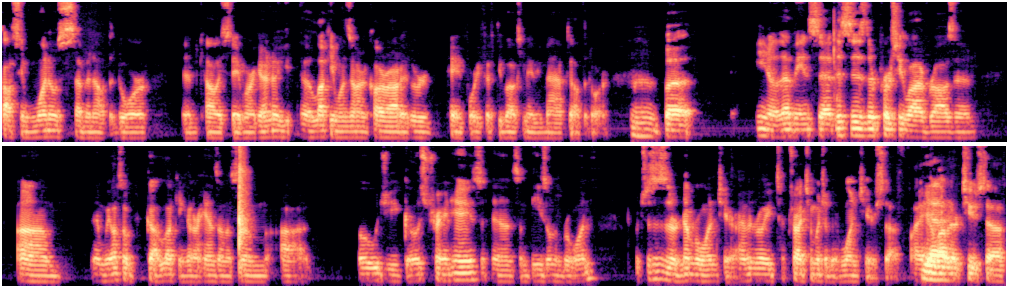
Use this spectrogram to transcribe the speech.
costing 107 out the door in Cali State Market. I know you, the lucky ones are in Colorado who are paying 40, 50 bucks, maybe max out the door. Mhm. But you know, that being said, this is their Persy Live rosin, um, and we also got lucky and got our hands on some uh, OG Ghost Train Haze and some Diesel Number One, which this is their number one tier. I haven't really t- tried too much of their one tier stuff. I hit a lot of their two stuff,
